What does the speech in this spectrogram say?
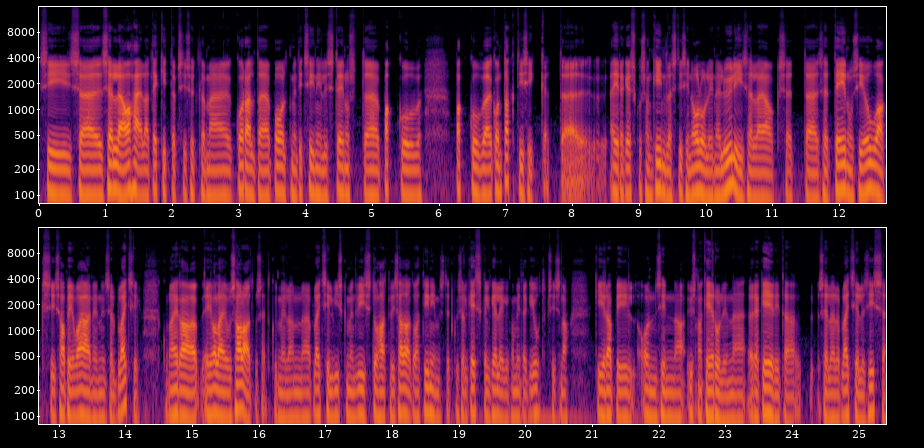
siis äh, selle ahela tekitab siis ütleme, korraldaja poolt meditsiinilist teenust äh, pakkuv pakkuv kontaktisik, et äh, häirekeskus on kindlasti siin oluline lüli selle jaoks, et äh, see teenus jõuaks siis abivajajani seal platsil. kuna ega ei ole ju saladus, et kui meil on äh, platsil viiskümmend viis tuhat või sada tuhat inimest, et kui seal keskel kellegiga midagi juhtub, siis noh, kiirabil on sinna üsna keeruline reageerida sellele platsile sisse,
